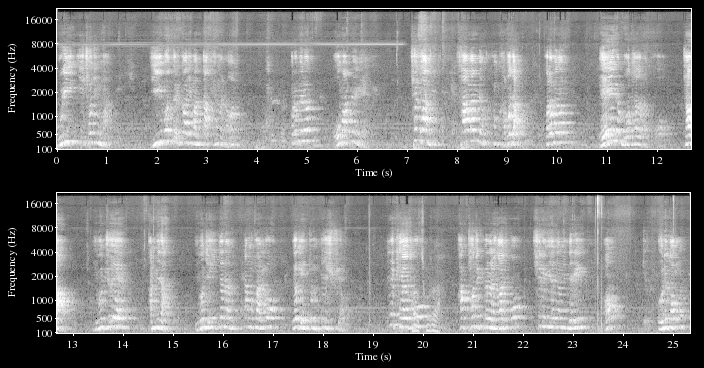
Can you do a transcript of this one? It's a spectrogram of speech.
우리 이 조직만 임원들까지만 딱 하면은 그러면은 5만 명이에요. 최소한 4만 명 한번 가보자. 그러면은 내일은 못하더라도 자 이번 주에 갑니다. 이번 주에 이때는 땅 말고 여기 좀 해주십시오. 이렇게 아, 해가지고 조사. 각 조직별로 해가지고 실행위원장님들이 어 어느 동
